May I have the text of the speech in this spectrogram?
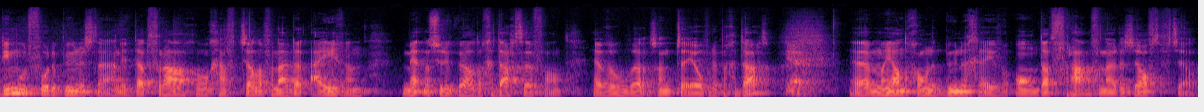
die moet voor de bühne staan en dat verhaal gewoon gaan vertellen vanuit dat eigen, met natuurlijk wel de gedachte van hè, hoe we zo meteen over hebben gedacht. Ja. Uh, Marjan gewoon de bühne geven om dat verhaal vanuit zichzelf te vertellen.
